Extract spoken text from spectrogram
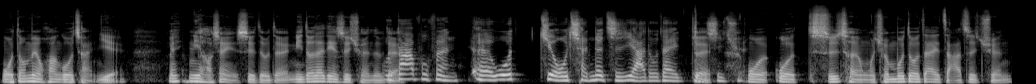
我都没有换过产业。哎，你好像也是对不对？你都在电视圈对不我对？大部分呃，我九成的职涯都在电视圈。我我十成我全部都在杂志圈，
